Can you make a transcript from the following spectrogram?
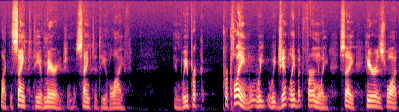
like the sanctity of marriage and the sanctity of life. And we pro- proclaim, we, we gently but firmly say, here is what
